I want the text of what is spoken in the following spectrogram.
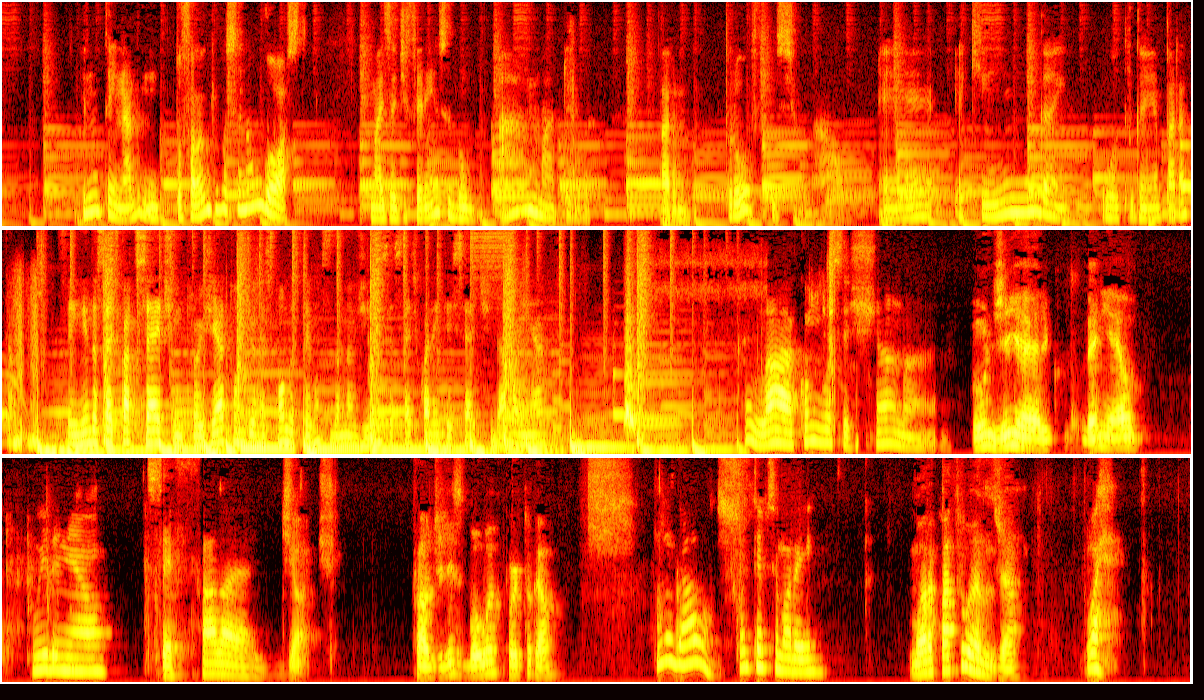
E não tem nada, tô falando que você não gosta, mas a diferença de um amador para um profissional é, é que um não ganha, o outro ganha para tal. Bem-vindo a 747, um projeto onde eu respondo as perguntas da minha audiência, 7h47 da manhã. Olá, como você chama? Bom dia, Érico. Daniel. Oi, Daniel. Você fala de onde? Falo de Lisboa, Portugal. Que legal. Quanto tempo você mora aí? Mora quatro anos já. Ué,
